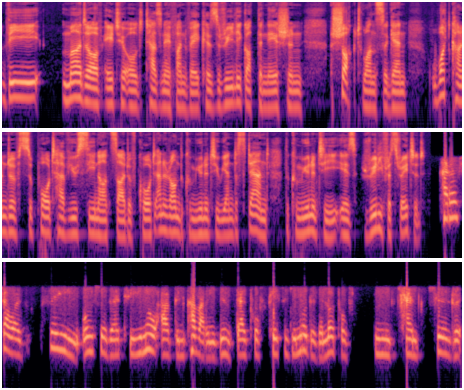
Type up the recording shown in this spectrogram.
the murder of eight-year-old Tazne van Wyk has really got the nation shocked once again. What kind of support have you seen outside of court and around the community? We understand the community is really frustrated. Karesha was saying also that, you know, I've been covering this type of cases. You know, there's a lot of child children,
